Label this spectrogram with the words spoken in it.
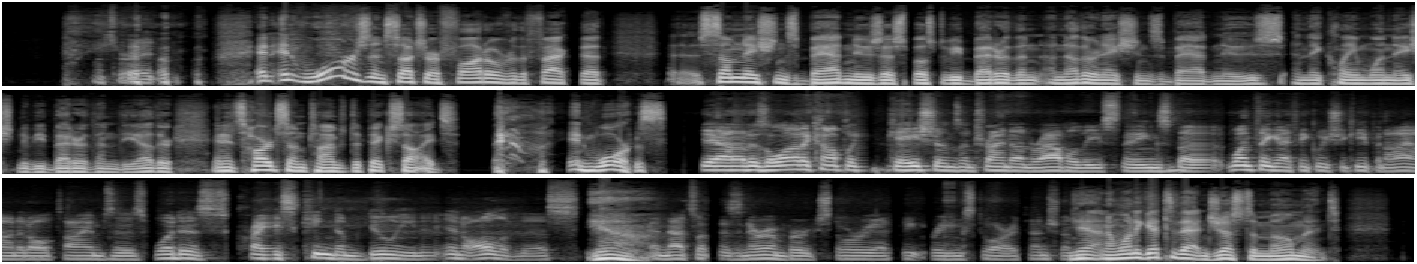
That's right. and and wars and such are fought over the fact that uh, some nations' bad news are supposed to be better than another nation's bad news, and they claim one nation to be better than the other. And it's hard sometimes to pick sides in wars. Yeah, there's a lot of complications in trying to unravel these things. But one thing I think we should keep an eye on at all times is what is Christ's kingdom doing in all of this? Yeah. And that's what this Nuremberg story, I think, brings to our attention. Yeah. And I want to get to that in just a moment.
